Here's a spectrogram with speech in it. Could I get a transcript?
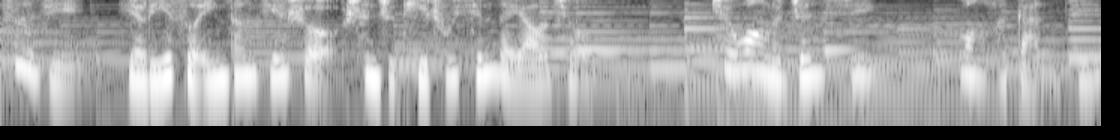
自己也理所应当接受，甚至提出新的要求，却忘了珍惜，忘了感激，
